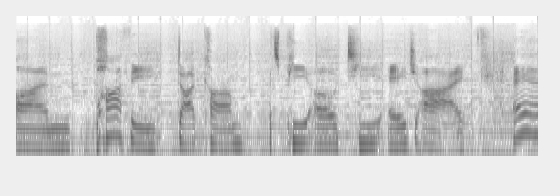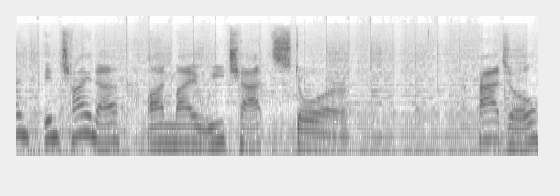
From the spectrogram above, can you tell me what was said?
on pothi.com. It's P O T H I. And in China on my WeChat store. Agile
